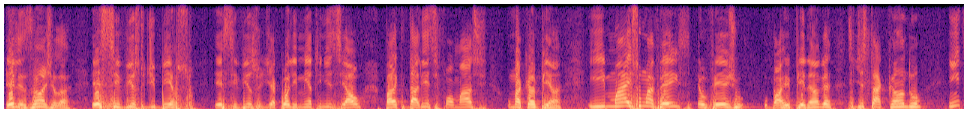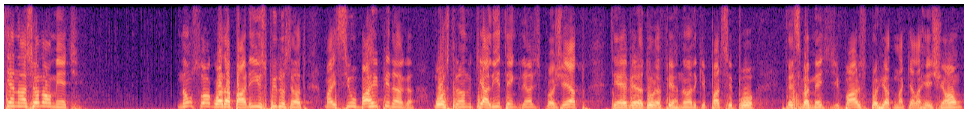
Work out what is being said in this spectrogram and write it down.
Elisângela, esse serviço de berço, esse serviço de acolhimento inicial, para que dali se formasse uma campeã. E mais uma vez eu vejo o bairro Ipiranga se destacando internacionalmente. Não só Guarapari e o Espírito Santo, mas sim o bairro Ipiranga, mostrando que ali tem grandes projetos. Tem a vereadora Fernanda, que participou intensivamente de vários projetos naquela região,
